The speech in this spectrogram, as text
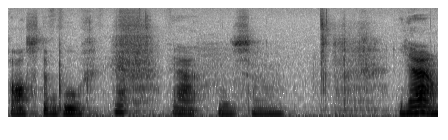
ras, de boer. Ja. Ja, dus... ja.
